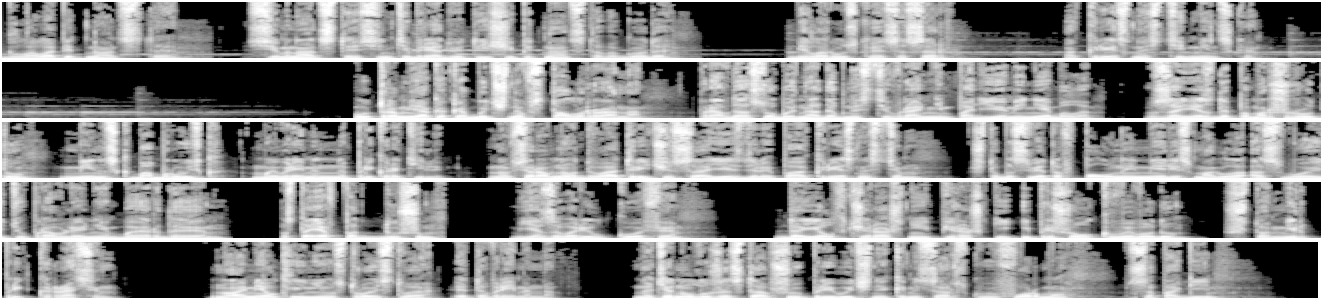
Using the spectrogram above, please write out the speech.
Глава 15. 17 сентября 2015 года. Белорусская ССР. Окрестности Минска. Утром я, как обычно, встал рано. Правда, особой надобности в раннем подъеме не было. Заезды по маршруту Минск-Бобруйск мы временно прекратили. Но все равно 2-3 часа ездили по окрестностям, чтобы Света в полной мере смогла освоить управление БРДМ. Постояв под душем, я заварил кофе, доел вчерашние пирожки и пришел к выводу, что мир прекрасен. Ну а мелкие неустройства – это временно. Натянул уже ставшую привычной комиссарскую форму, сапоги,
